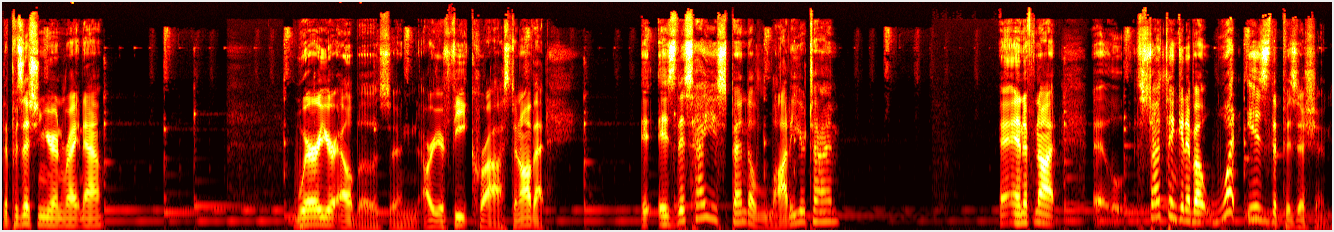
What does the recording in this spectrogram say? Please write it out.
The position you're in right now? Where are your elbows and are your feet crossed and all that. Is this how you spend a lot of your time? And if not, uh, start thinking about what is the position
